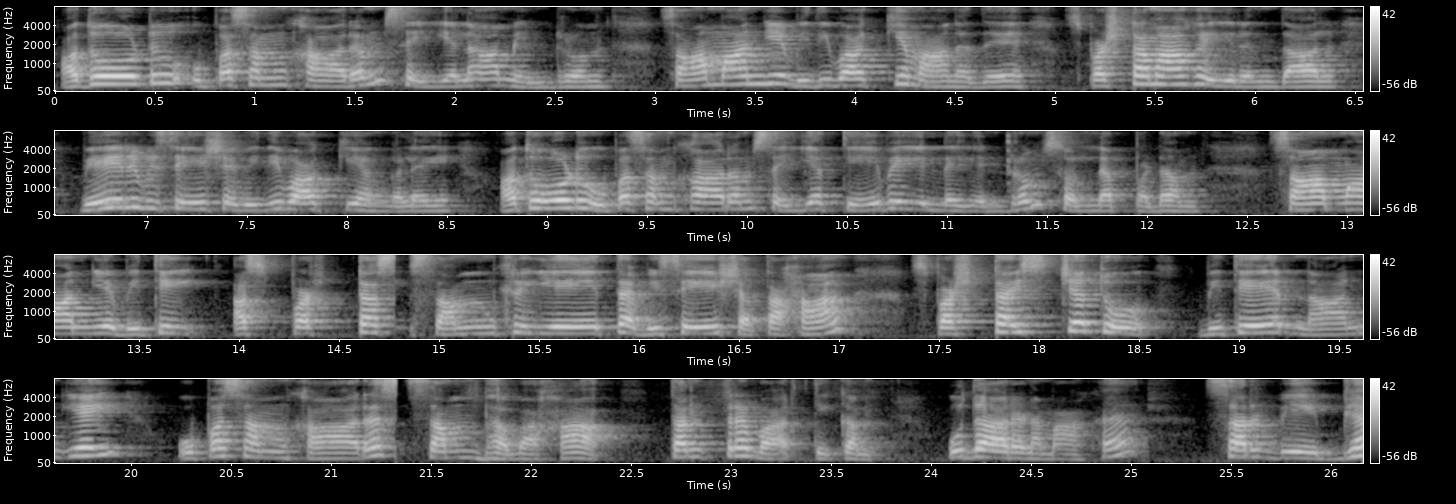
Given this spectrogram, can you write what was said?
அதோடு உபசம்ஹாரம் செய்யலாம் என்றும் சாமானிய விதிவாக்கியமானது ஸ்பஷ்டமாக இருந்தால் வேறு விசேஷ விதிவாக்கியங்களை அதோடு உபசம்ஹாரம் செய்ய தேவையில்லை என்றும் சொல்லப்படும். சாமானிய விதி அஸ்பஷ்ட சம்ஹிரியேத விசேஷதா ஸ்பஷ்டைச்ச து விதேர்நான்யை உபசம்ஹார சம்பவா தந்திரவார்த்திகம். உதாரணமாக சர்வேபிய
